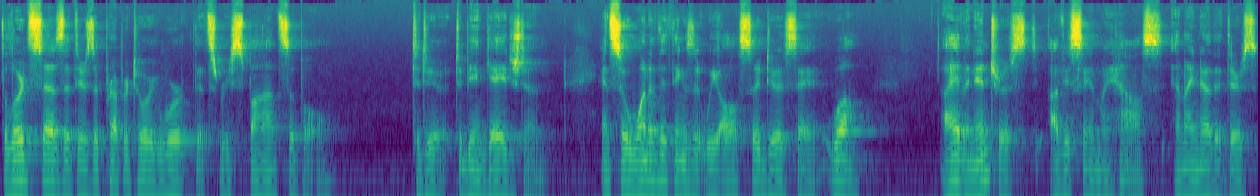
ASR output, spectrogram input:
The Lord says that there's a preparatory work that's responsible to do, to be engaged in. And so one of the things that we also do is say, well, I have an interest, obviously, in my house, and I know that there's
